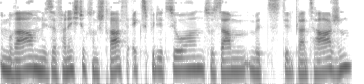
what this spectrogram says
im Rahmen dieser Vernichtungs- und Strafexpedition zusammen mit den Plantagen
